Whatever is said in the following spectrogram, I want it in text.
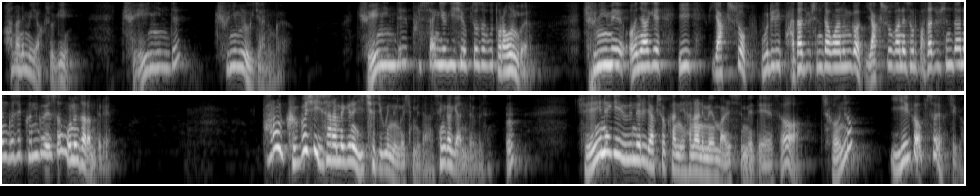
하나님의 약속이 죄인인데 주님을 의지하는 거예요. 죄인인데 불쌍히 여기시옵소서 하고 돌아오는 거예요. 주님의 언약의 이 약속, 우리를 받아주신다고 하는 것, 약속 안에서 받아주신다는 것에 근거해서 오는 사람들이에요. 바로 그것이 이 사람에게는 잊혀지고 있는 것입니다. 생각이 안 되고. 응? 죄인에게 은혜를 약속한 하나님의 말씀에 대해서 전혀 이해가 없어요, 지금.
